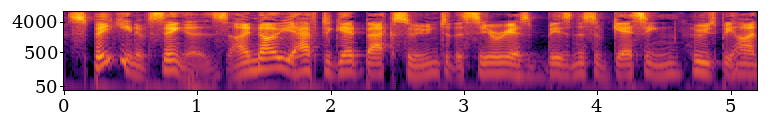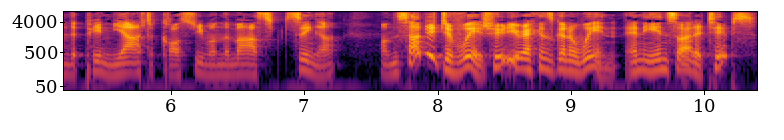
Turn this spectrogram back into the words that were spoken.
Speaking of singers, I know you have to get back soon to the serious business of guessing who's behind the pinata costume on The Masked Singer. On the subject of which, who do you reckon's going to win? Any insider tips?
